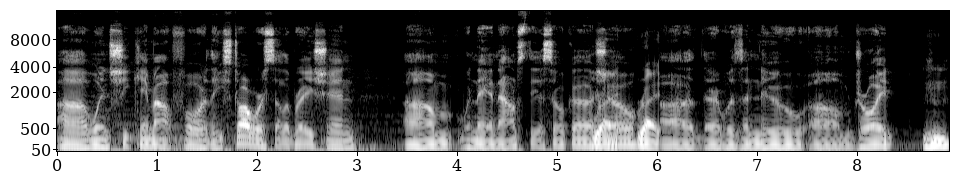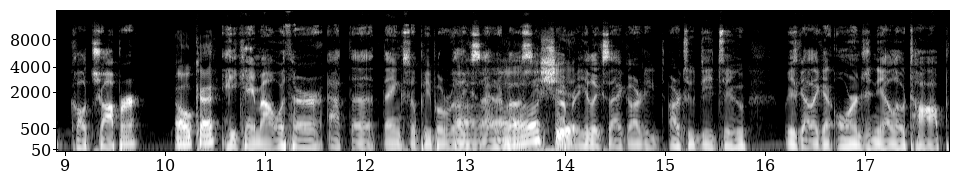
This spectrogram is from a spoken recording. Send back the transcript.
uh, when she came out for the Star Wars celebration. Um, when they announced the Ahsoka Right, show. right. Uh, there was a new um, droid Mm-hmm. called Chopper. Okay. He came out with her at the thing, so people were really excited Oh, about seeing shit. Chopper. He looks like R two D two, but he's got like an orange and yellow top.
